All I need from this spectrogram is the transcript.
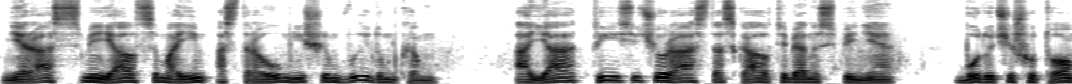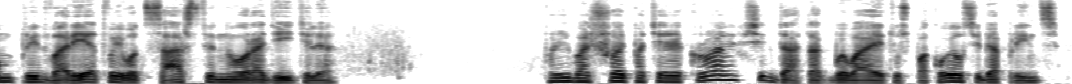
не раз смеялся моим остроумнейшим выдумкам, а я тысячу раз таскал тебя на спине, будучи шутом при дворе твоего царственного родителя». «При большой потере крови всегда так бывает», — успокоил себя принц —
